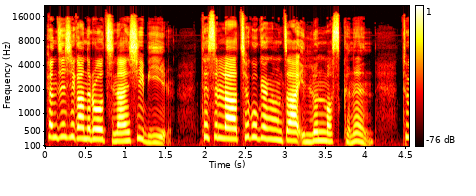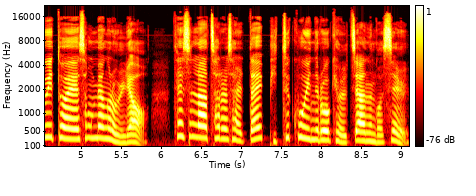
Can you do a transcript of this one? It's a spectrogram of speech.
현지 시간으로 지난 12일 테슬라 최고 경영자 일론 머스크는 트위터에 성명을 올려 테슬라 차를 살 때 비트코인으로 결제하는 것을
